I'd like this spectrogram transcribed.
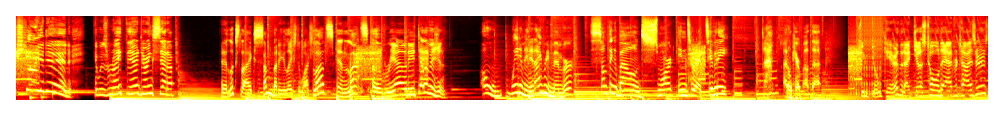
Sure you did! It was right there during setup. And it looks like somebody likes to watch lots and lots of reality television. Oh, wait a minute, I remember. Something about smart interactivity? Ah, I don't care about that. You don't care that I just told advertisers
